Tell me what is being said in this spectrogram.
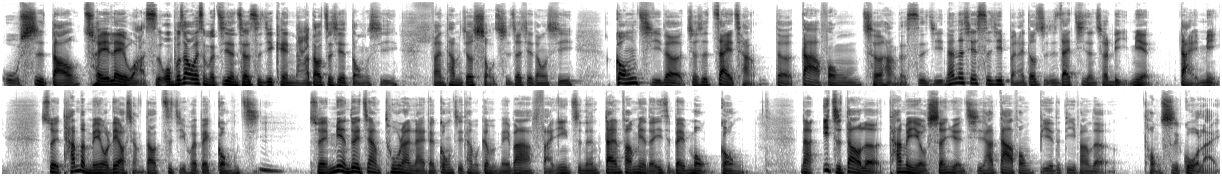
武士刀、催泪瓦斯。我不知道为什么计程车司机可以拿到这些东西，反正他们就手持这些东西攻击了，就是在场的大风车行的司机。那那些司机本来都只是在计程车里面待命，所以他们没有料想到自己会被攻击。嗯。所以面对这样突然来的攻击，他们根本没办法反应，只能单方面的一直被猛攻。那一直到了他们也有声援其他大风别的地方的同事过来。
